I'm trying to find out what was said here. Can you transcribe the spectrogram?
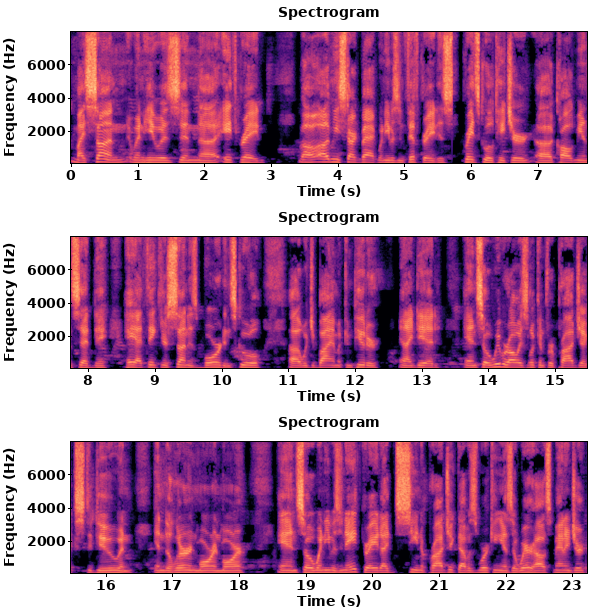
my son, when he was in uh, eighth grade, well, let me start back. When he was in fifth grade, his grade school teacher uh, called me and said, "Hey, I think your son is bored in school. Uh, would you buy him a computer?" And I did. And so we were always looking for projects to do and, and to learn more and more. And so when he was in eighth grade, I'd seen a project. I was working as a warehouse manager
